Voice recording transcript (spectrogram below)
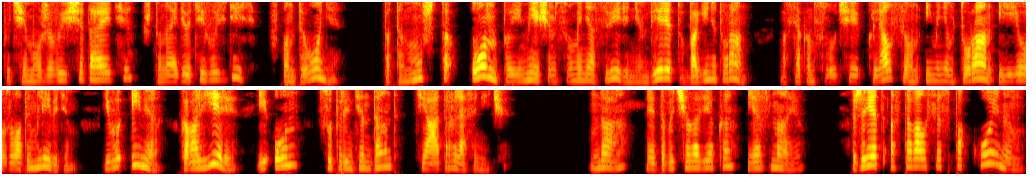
Почему же вы считаете, что найдете его здесь, в пантеоне? Потому что он, по имеющимся у меня сведениям, верит в богиню Туран. Во всяком случае, клялся он именем Туран и ее золотым лебедем. Его имя — Кавальере, и он — суперинтендант театра Ля Фениче. Да, этого человека я знаю. Жрец оставался спокойным,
